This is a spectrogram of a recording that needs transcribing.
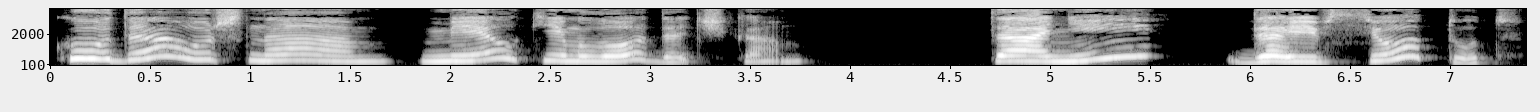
куда уж нам, мелким лодочкам? Тони, да и все тут.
